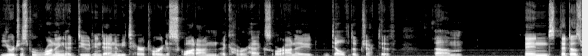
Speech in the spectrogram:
you were just running a dude into enemy territory to squat on a cover hex or on a delved objective. Um, and that does,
